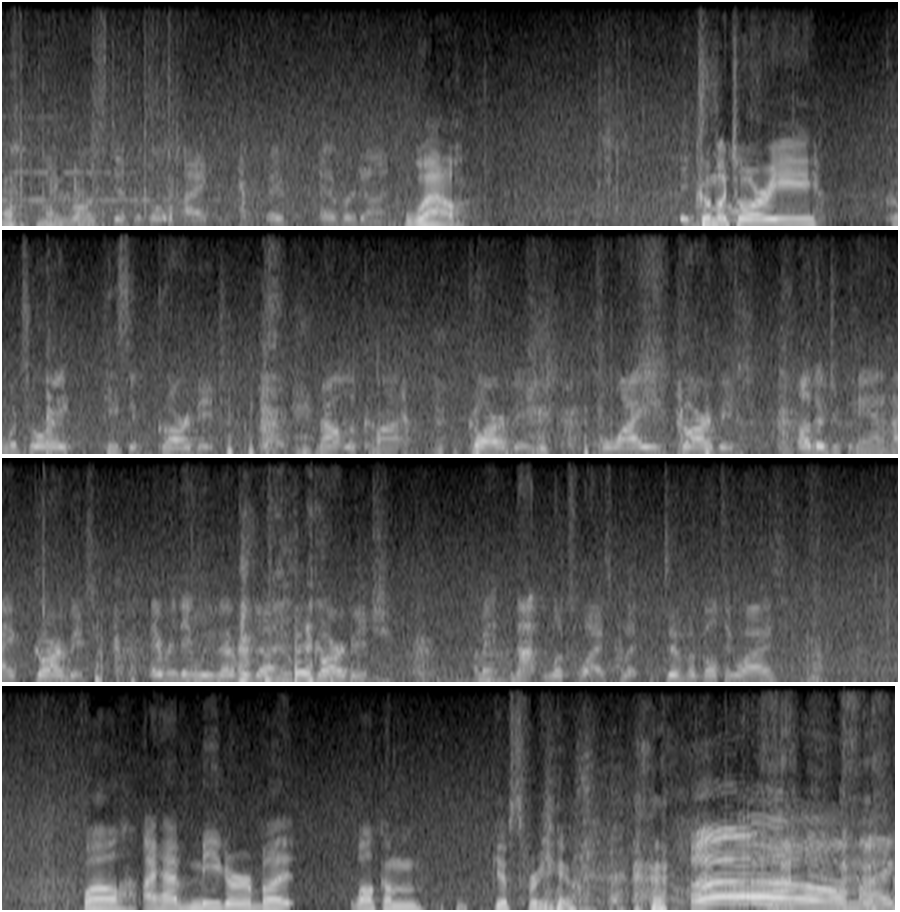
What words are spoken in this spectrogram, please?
Oh my the God. most difficult hike they've ever done. Wow. Kumatori. Kumatori, piece of garbage. Mount LeConte, garbage. Hawaii, garbage. Other Japan hike, garbage. Everything we've ever done is garbage. I mean, not looks wise, but difficulty wise. Well, I have meager but welcome gifts for you. Oh my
